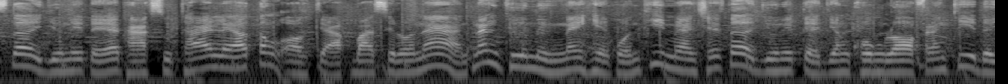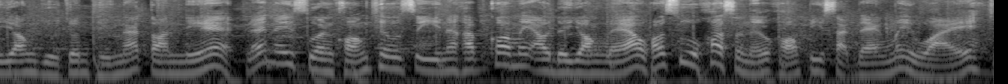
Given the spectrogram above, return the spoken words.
สเตอร์ยูไนเต็ดหากสุดท้ายแล้วต้องออกจากบาร์เซโลนานั่นคือหนึ่งในเหตุผลที่แมนเชสเตอร์ยูไนเต็ดยังคงรอแฟรงกี้เดยองอยู่จนถึงณตอนนี้ และในส่วนของเชลซีนะครับก็ไม่เอาเดยองแล้วเพราะสู้ข้อเสนอของปีศาจแดงไม่ไหว โท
